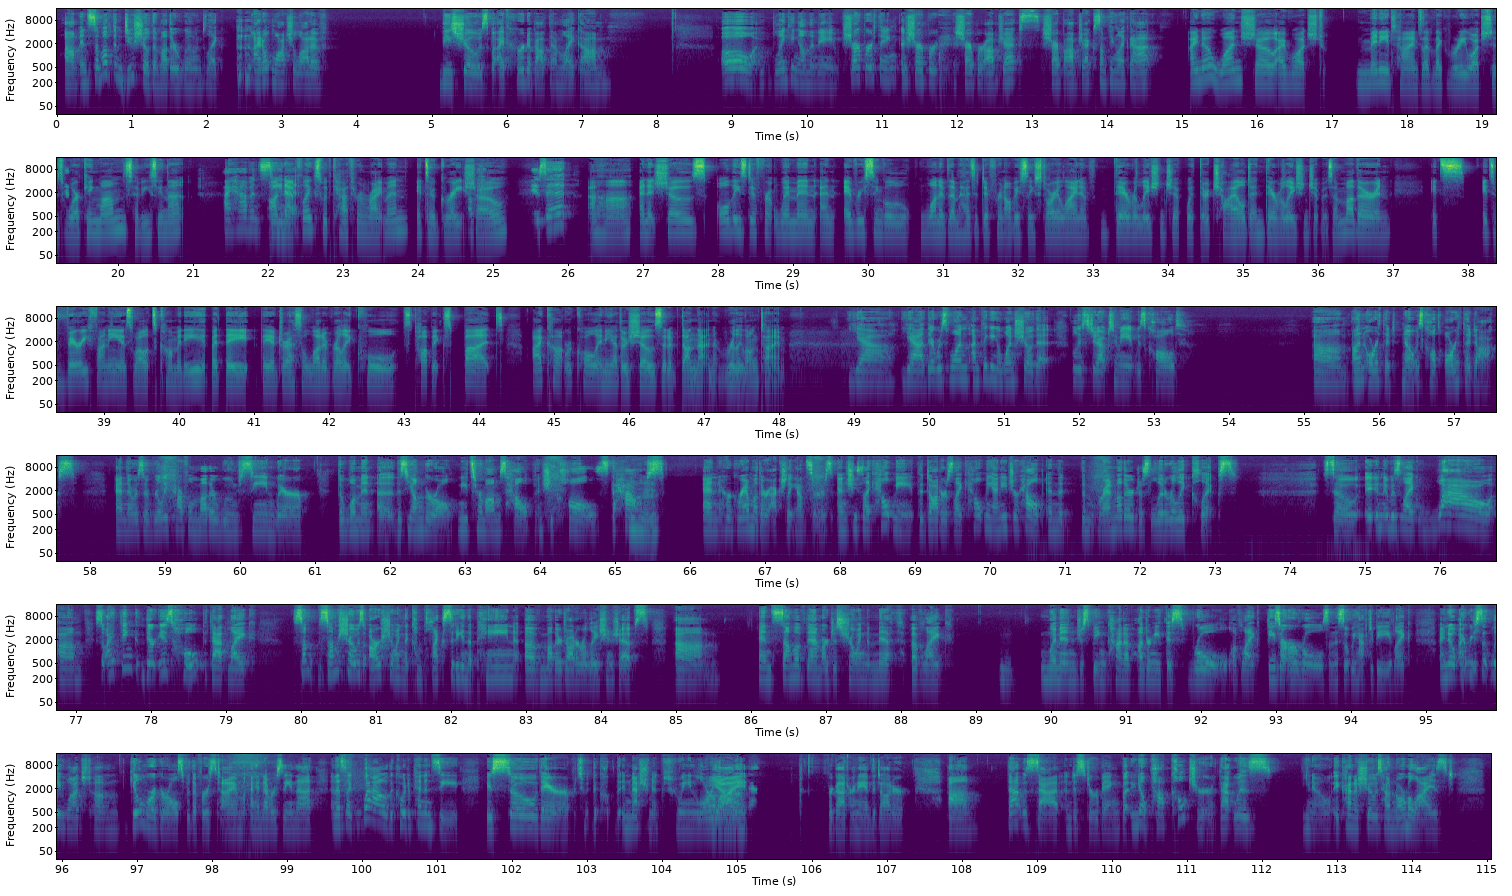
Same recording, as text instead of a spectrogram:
Um, and some of them do show the mother wound. Like i don't watch a lot of these shows but i've heard about them. Like um oh, I'm blanking on the name. Sharper thing, a sharper, sharper objects, sharp objects, something like that. I know one show I've watched many times. I've like rewatched is Working Moms. Have you seen that? I haven't seen on it. Netflix with Catherine Reitman. It's a great okay. show. Is it? Uh huh. And it shows all these different women, and every single one of them has a different, obviously, storyline of their relationship with their child and their relationship as a mother. And it's it's very funny as well it's comedy but they they address a lot of really cool topics but i can't recall any other shows that have done that in a really long time yeah yeah there was one i'm thinking of one show that really stood out to me it was called um unorthodox no it was called orthodox and there was a really powerful mother wound scene where the woman, uh, this young girl needs her mom's help and she calls the Mm-hmm. house and her grandmother actually answers and she's like, help me. The daughter's like, help me. I need your help. And the, the grandmother just literally clicks. So, and it was like, wow. Um, so I think there is hope that like some some shows are showing the complexity and the pain of mother-daughter relationships. Um, and some of them are just showing the myth of like women just being kind of underneath this role of like these are our roles and this is what we have to be like i know i recently watched um gilmore girls for the first time. I had never seen that. And it's like wow the codependency is so there between the, the enmeshment between lorelai Yeah. and forgot her name the daughter. Um that was sad and disturbing. But you know pop culture that was you know it kind of shows how normalized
